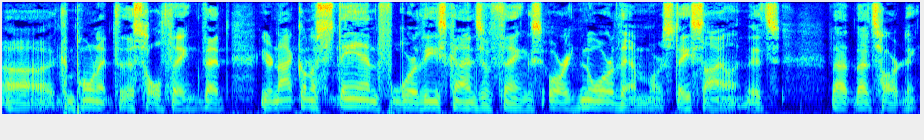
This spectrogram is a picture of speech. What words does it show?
uh, component to this whole thing. That you're not going to stand for these kinds of things or ignore them or stay silent. It's that that's heartening.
